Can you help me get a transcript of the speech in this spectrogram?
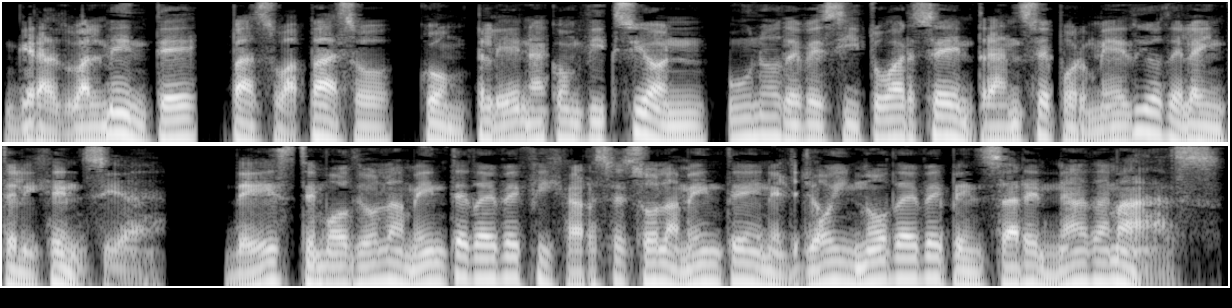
Gradualmente, paso a paso, con plena convicción, uno debe situarse en trance por medio de la inteligencia. De este modo la mente debe fijarse solamente en el yo y no debe pensar en nada más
